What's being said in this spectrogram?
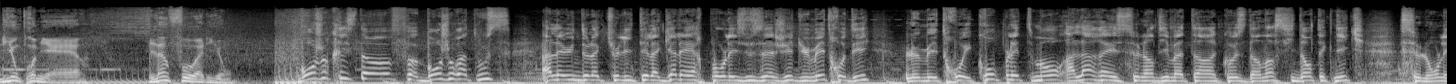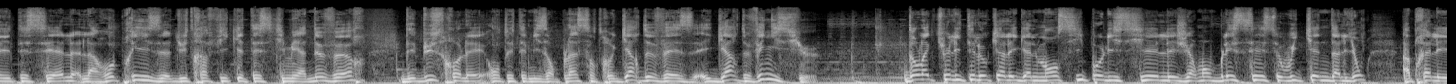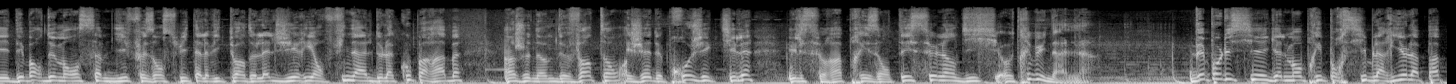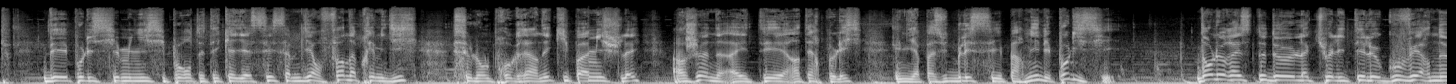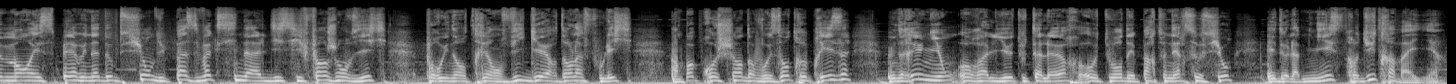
Lyon Première, l'info à Lyon. Bonjour Christophe, bonjour à tous. À la une de l'actualité, la galère pour les usagers du métro D. Le métro est complètement à l'arrêt ce lundi matin à cause d'un incident technique. Selon les TCL, la reprise du trafic est estimée à 9 heures. Des bus relais ont été mis en place entre Gare de Vèze et Gare de Vénissieux. Dans l'actualité locale également, six policiers légèrement blessés ce week-end à Lyon après les débordements samedi faisant suite à la victoire de l'Algérie en finale de la Coupe arabe. Un jeune homme de 20 ans et jet de projectiles. Il sera présenté ce lundi au tribunal. Des policiers également pris pour cible à Rieux-la-Pape. Des policiers municipaux ont été caillassés samedi en fin d'après-midi. Selon le progrès, un équipage Michelet, un jeune a été interpellé. Il n'y a pas eu de blessés parmi les policiers. Dans le reste de l'actualité, le gouvernement espère une adoption du pass vaccinal d'ici fin janvier pour une entrée en vigueur dans la foulée. Un mois prochain dans vos entreprises, une réunion aura lieu tout à l'heure autour des partenaires sociaux et de la ministre du Travail.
